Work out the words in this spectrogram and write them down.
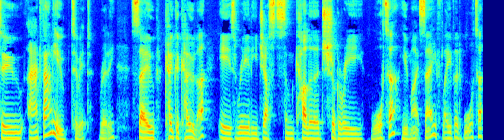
to add value to it, really. So, Coca Cola is really just some coloured, sugary water, you might say, flavoured water.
